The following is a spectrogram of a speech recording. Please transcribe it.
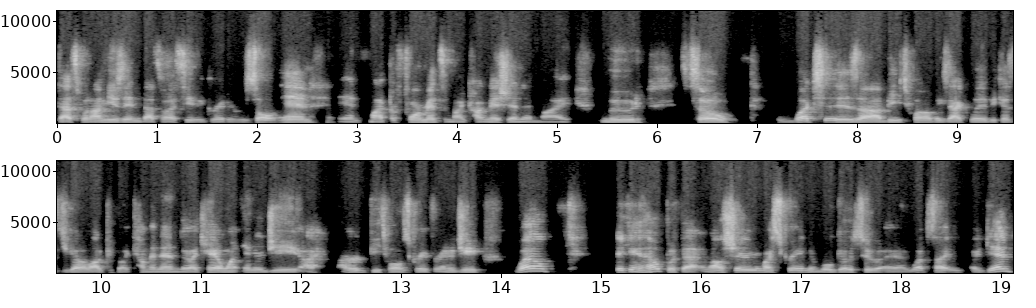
that's what I'm using. That's what I see the greater result in, in my performance and my cognition and my mood. So what is uh, B12 exactly? Because you got a lot of people like coming in, they're like, hey, I want energy. I, I heard B12 is great for energy. Well, it can help with that. And I'll share you my screen and we'll go to a website again.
